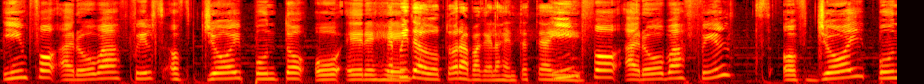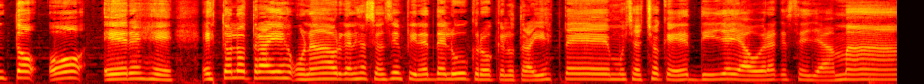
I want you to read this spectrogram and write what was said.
info arroba fieldsofjoy.org. Repítelo, doctora, para que la gente esté ahí. Info arroba fieldsofjoy.org. Esto lo trae una organización sin fines de lucro que lo trae este muchacho que es DJ ahora que se llama...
